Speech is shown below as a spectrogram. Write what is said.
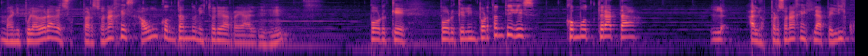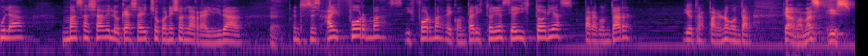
manipuladora de sus personajes, aún contando una historia real. ¿Por qué? Porque lo importante es cómo trata a los personajes la película, más allá de lo que haya hecho con ellos la realidad. Claro. Entonces hay formas y formas de contar historias y hay historias para contar y otras para no contar. Claro, además es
